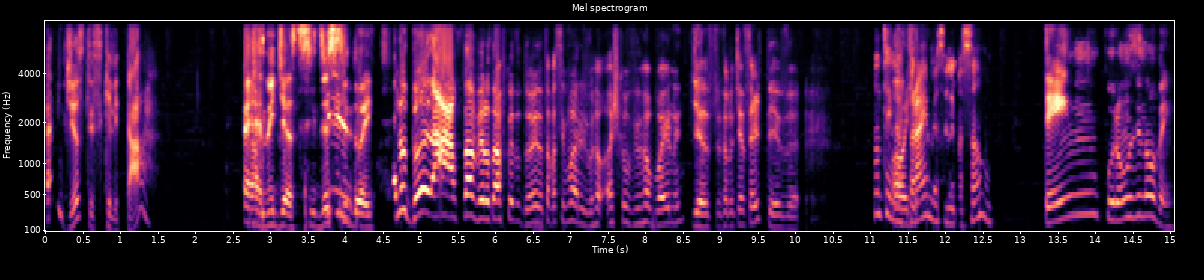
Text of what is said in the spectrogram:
É Injustice que ele tá? É, no Injustice, Injustice Ih. 2. É no 2? Ah, você tá vendo? Eu tava ficando doido. Eu tava assim, mano, eu acho que eu vi o Hellboy no Injustice, eu não tinha certeza. Não tem na Prime essa animação? Tem por 11,90.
